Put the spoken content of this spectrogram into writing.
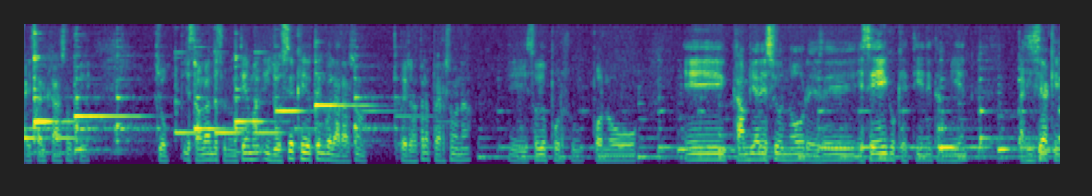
Ahí está el caso que yo estoy hablando sobre un tema y yo sé que yo tengo la razón, pero otra persona, eh, soy yo por, su, por no eh, cambiar ese honor, ese, ese, ego que tiene también, sea que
